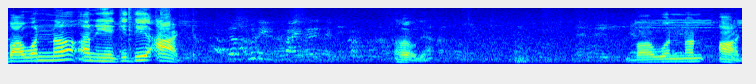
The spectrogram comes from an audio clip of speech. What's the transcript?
बावन्न आणि हे किती? आठ. हो गया बावन्न आठ.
